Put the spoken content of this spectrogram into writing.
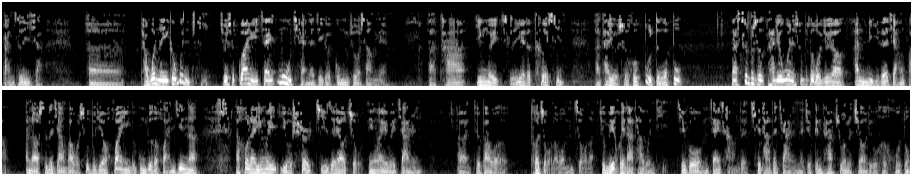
感知一下。呃，他问了一个问题，就是关于在目前的这个工作上面啊，他因为职业的特性啊，他有时候不得不，那是不是他就问，是不是我就要按你的讲法，按老师的讲法，我是不是就要换一个工作的环境呢？啊，后来因为有事儿急着要走，另外一位家人啊就把我。拖走了，我们走了，就没回答他问题。结果我们在场的其他的家人呢，就跟他做了交流和互动。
